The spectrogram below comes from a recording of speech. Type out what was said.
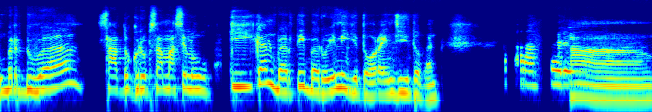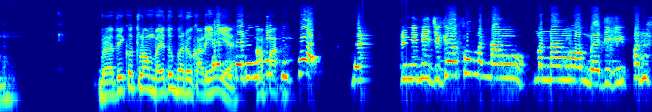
berdua satu grup sama si Lucky kan berarti baru ini gitu, Orange itu kan? Ah, baru ini. Ah, Berarti ikut lomba itu baru kali ini ya? baru ini Apa? juga baru ini juga aku menang menang lomba di event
